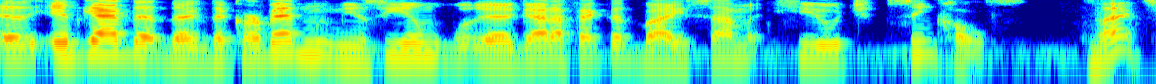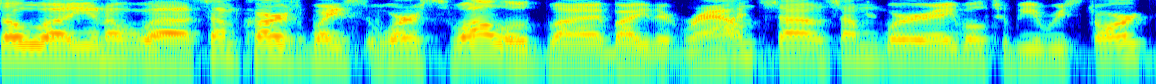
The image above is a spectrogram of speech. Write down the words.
Uh, it got the, the the Corvette Museum uh, got affected by some huge sinkholes. Right. So uh, you know, uh, some cars was, were swallowed by by the ground. Some some were able to be restored.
